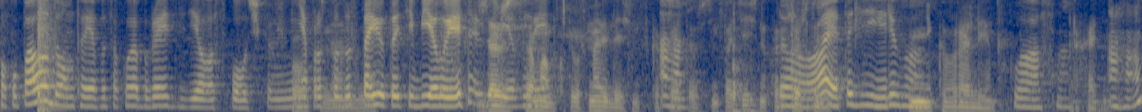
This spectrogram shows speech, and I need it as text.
покупала дом, то я бы такой апгрейд сделала с полочками. Меня полками, просто да, да. достают эти белые Даже железные. сама купила. Смотри, лестница какая Ага. тоже симпатичная. Да, Хорошо, что это дерево. не ковролин. Классно. Проходи. Ага.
